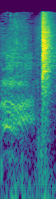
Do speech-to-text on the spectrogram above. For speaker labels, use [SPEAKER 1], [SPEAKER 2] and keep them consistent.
[SPEAKER 1] Ah!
